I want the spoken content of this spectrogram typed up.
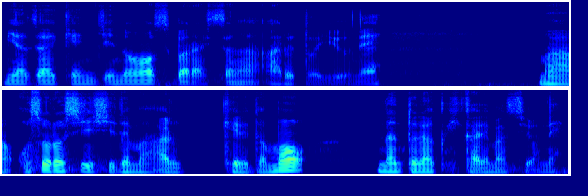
宮沢賢治の素晴らしさがあるというね。まあ、恐ろしい詩でもあるけれども、なんとなく惹かれますよね。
